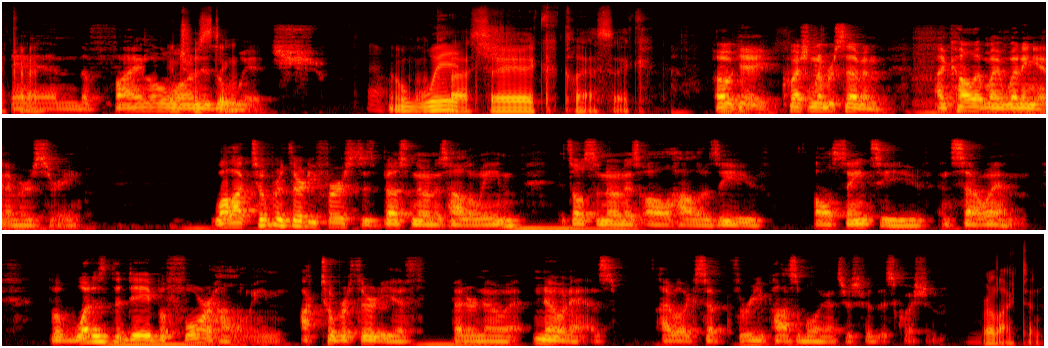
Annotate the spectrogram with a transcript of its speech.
Okay. And the final one is a witch. A oh, witch. Classic. Classic. Okay, question number seven. I call it my wedding anniversary. While October 31st is best known as Halloween, it's also known as All Hallows Eve, All Saints Eve, and Samhain. But what is the day before Halloween, October 30th, better know, known as? I will accept three possible answers for this question. Reluctant.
